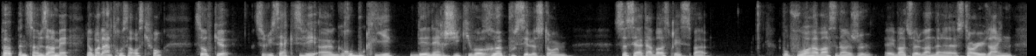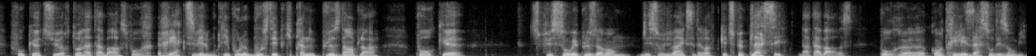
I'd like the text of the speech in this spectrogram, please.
pas nécessairement bizarres, mais ils n'ont pas l'air de trop savoir ce qu'ils font. Sauf que tu réussis à activer un gros bouclier d'énergie qui va repousser le storm. Ça, c'est à ta base principale pour pouvoir avancer dans le jeu, éventuellement dans la storyline, il faut que tu retournes à ta base pour réactiver le bouclier, pour le booster, puis qu'il prenne plus d'ampleur, pour que tu puisses sauver plus de monde, des survivants, etc., que tu peux placer dans ta base pour euh, contrer les assauts des zombies.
